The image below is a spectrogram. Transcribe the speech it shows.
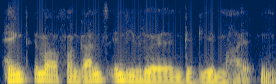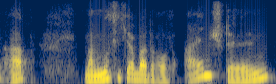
hängt immer von ganz individuellen Gegebenheiten ab. Man muss sich aber darauf einstellen,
